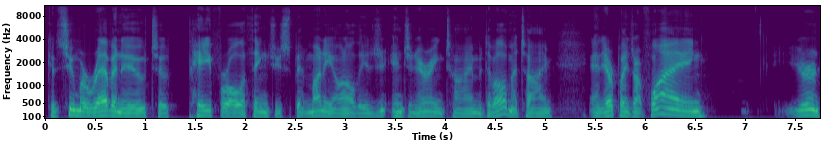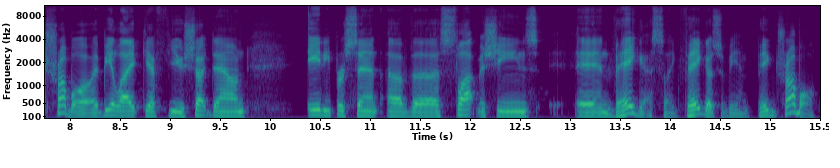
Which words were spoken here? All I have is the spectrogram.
consumer revenue to pay for all the things you spent money on, all the engineering time and development time, and airplanes aren't flying, you're in trouble. It'd be like if you shut down 80% of the slot machines in Vegas. Like Vegas would be in big trouble,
